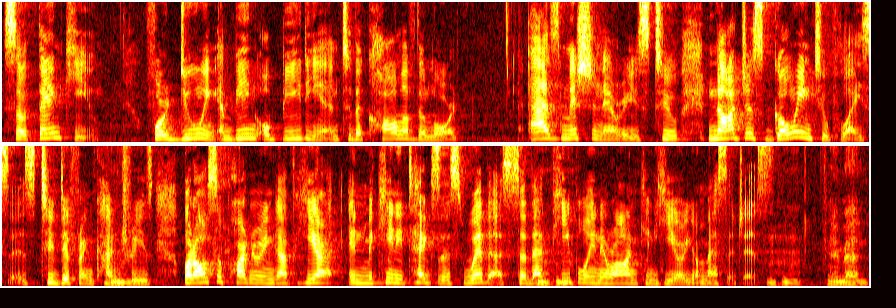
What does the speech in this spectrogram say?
So thank you for doing and being obedient to the call of the Lord as missionaries to not just going to places, to different hmm. countries, mm. but also partnering up here in McKinney, Texas with us so that mm -hmm. people in Iran can hear your messages. Mm -hmm. Amen.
